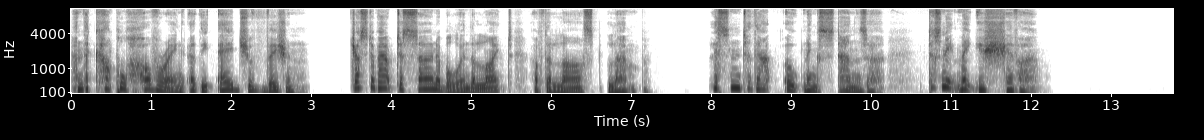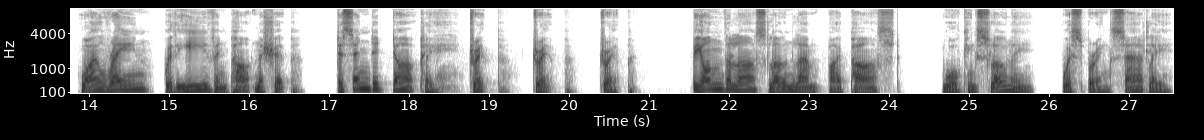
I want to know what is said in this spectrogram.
and the couple hovering at the edge of vision, just about discernible in the light of the last lamp. Listen to that opening stanza. Doesn't it make you shiver? While rain, with Eve in partnership, descended darkly, drip, drip, drip. Beyond the last lone lamp I passed, walking slowly, whispering sadly,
